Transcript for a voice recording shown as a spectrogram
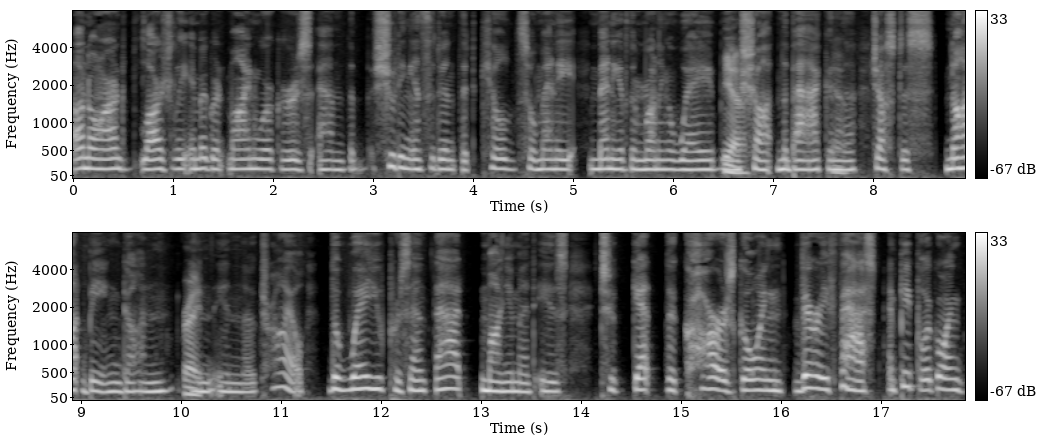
unarmed, largely immigrant mine workers, and the shooting incident that killed so many, many of them running away, being yeah. shot in the back, and yeah. the justice not being done right. in, in the trial. The way you present that monument is to get the cars going very fast and people are going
